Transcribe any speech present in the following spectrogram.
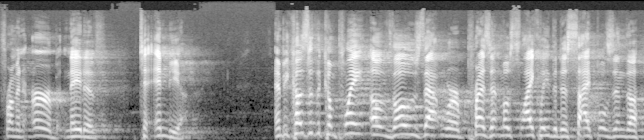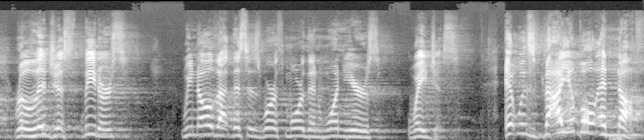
from an herb native to India. And because of the complaint of those that were present, most likely the disciples and the religious leaders, we know that this is worth more than one year's wages. It was valuable enough.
